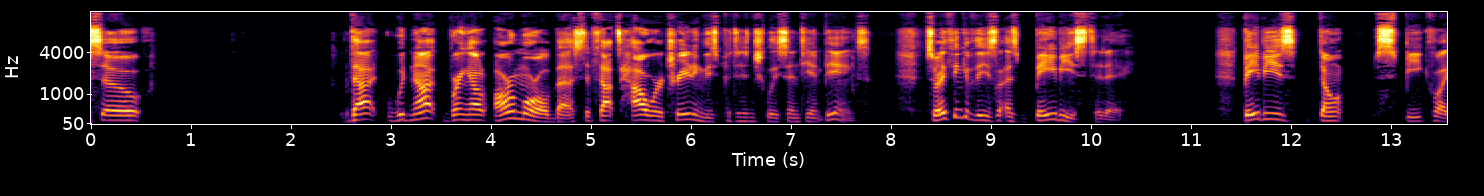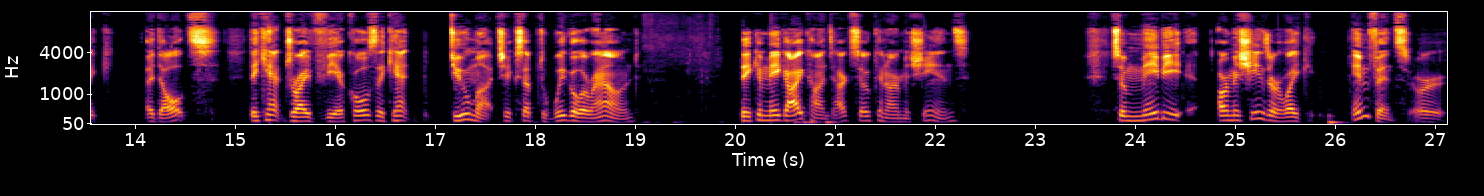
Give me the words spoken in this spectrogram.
so that would not bring out our moral best if that's how we're treating these potentially sentient beings. So I think of these as babies today. Babies don't speak like adults. They can't drive vehicles. They can't do much except wiggle around. They can make eye contact, so can our machines. So maybe our machines are like infants or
